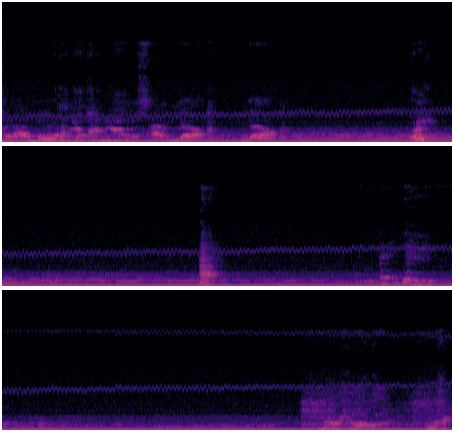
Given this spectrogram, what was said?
You'll have more than you can use. Now work! Work! Wait! Who? No, hello. Was it?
